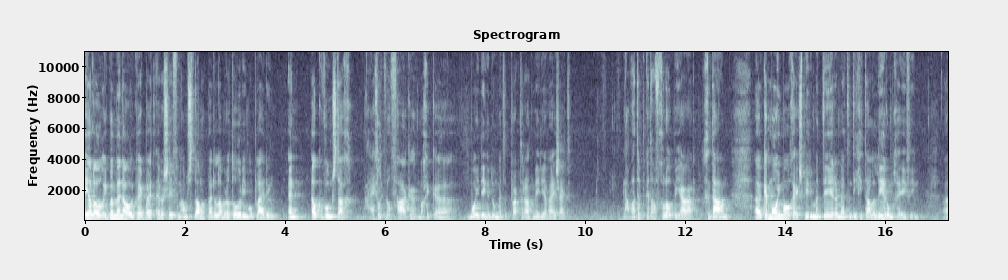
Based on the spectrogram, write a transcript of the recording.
Hey hallo, ik ben Menno. Ik werk bij het ROC van Amsterdam bij de laboratoriumopleiding. En elke woensdag, eigenlijk wel vaker, mag ik uh, mooie dingen doen met het Practoraat Media Wijsheid. Nou, wat heb ik het afgelopen jaar gedaan? Uh, ik heb mooi mogen experimenteren met een digitale leeromgeving. Uh,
